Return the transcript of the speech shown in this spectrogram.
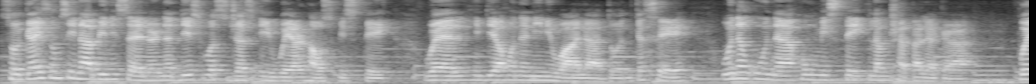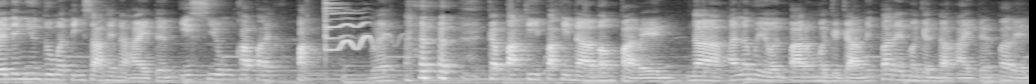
So guys, yung sinabi ni seller na this was just a warehouse mistake, well, hindi ako naniniwala doon kasi unang-una kung mistake lang siya talaga, pwedeng yung dumating sa akin na item is yung kapak pak Well, kapaki-pakinabang pa rin na alam mo yon parang magagamit pa rin, magandang item pa rin.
